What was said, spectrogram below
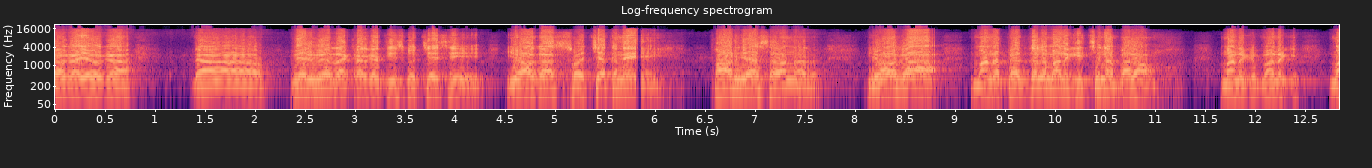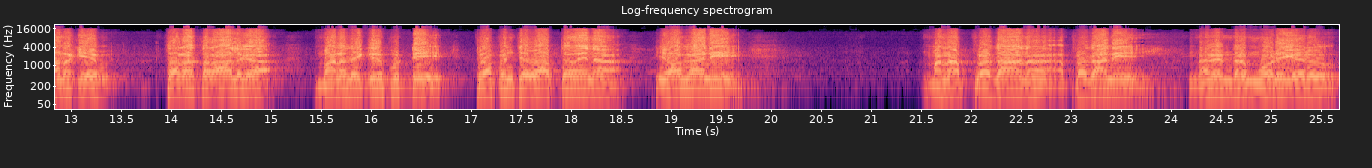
యోగా యోగా వేరు వేరు రకాలుగా తీసుకొచ్చేసి యోగా స్వచ్ఛతని పాడు చేస్తా ఉన్నారు. యోగా మన పెద్దలు మనకి ఇచ్చిన బలం. మనకి మనకి మనకి తరతరాలుగా మన దగ్గర పుట్టి ప్రపంచవ్యాప్తమైన యోగాని మన ప్రధాన ప్రధాని నరేంద్ర మోడీ గారు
